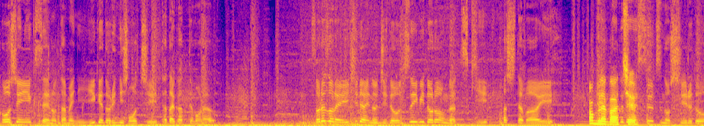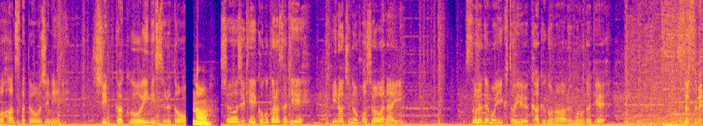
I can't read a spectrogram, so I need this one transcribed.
後進育成のために生け捕りに持ち戦ってもらうそれぞれ1台の自動追尾ドローンがつき発した場合 Oblewacie. スーツのシールドを外したと同時に失格を意味すると No. 正直ここから先命の保証はないそれでも行くという覚悟のある者だけ進め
